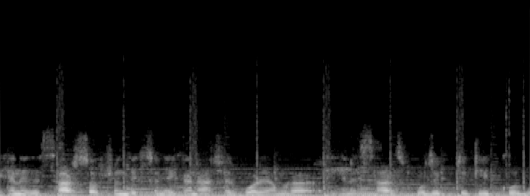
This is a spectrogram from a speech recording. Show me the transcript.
এখানে যে সার্চ অপশন দেখছেন, এখানে আসার পরে আমরা এখানে সার্চ প্রজেক্টে ক্লিক করব।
